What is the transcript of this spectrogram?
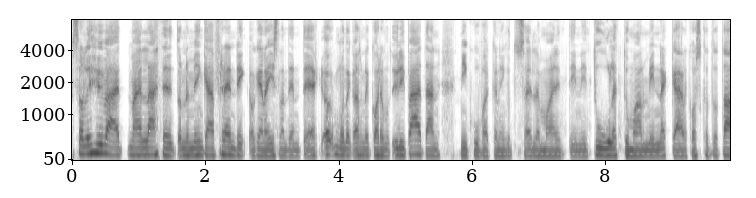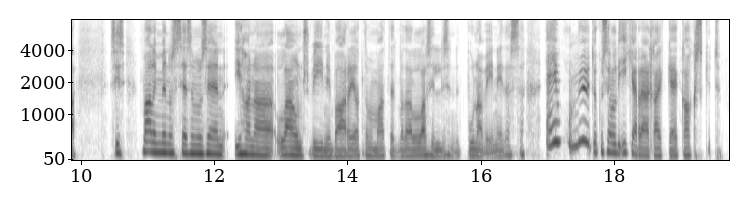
se oli hyvä, että mä en lähtenyt tonne minkään friendin, okei no Islanti nyt ei ehkä muutenkaan semmoinen kohde, mutta ylipäätään, niin kuin vaikka niin kuin tuossa edellä mainittiin, niin tuulettumaan minnekään, koska tota, Siis mä olin menossa siellä semmoiseen ihanaa lounge-viinibaariin ottamaan. Mä ajattelin, että mä otan lasillisen nyt punaviiniä tässä. Ei mulla myyty, kun siellä oli ikäraja kaikkea 20.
